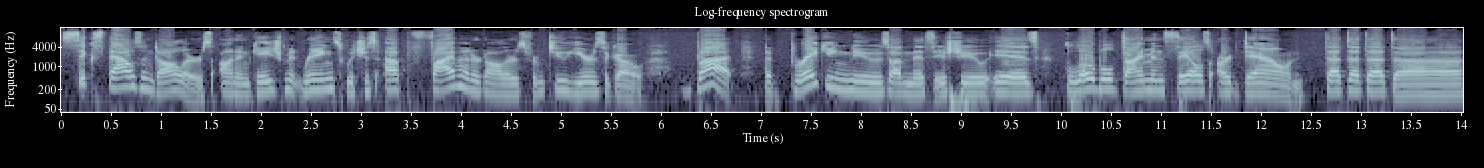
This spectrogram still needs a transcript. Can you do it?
$6,000 on engagement rings, which is up $500 from two years ago. But the breaking news on this issue is global diamond sales are down. Da da da da.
